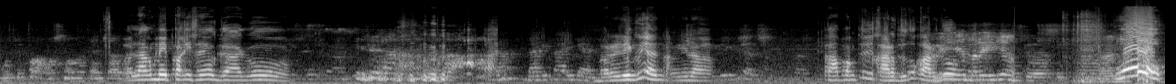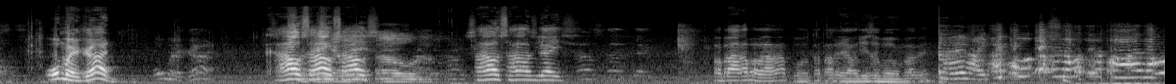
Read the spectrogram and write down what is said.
Buti pa ako sa mga tensya. Walang may paki sa'yo, gago. Mariling ko yan, tangina. Tapang to eh, cardo to, cardo. Baril niya, baril niya. Wow! Oh my god! Sa house, sa house, sa house. Oh. Sa house, sa house, guys. Pabaka, pabaka. Puta, patay ako dito sa bomba. eh. Ayun, ay, ay, puta, ano ko, tinapahan ako.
